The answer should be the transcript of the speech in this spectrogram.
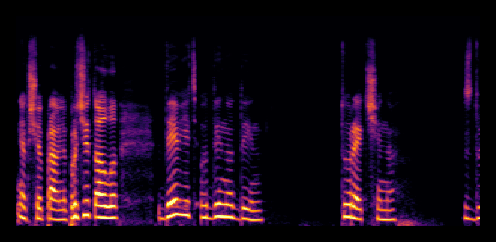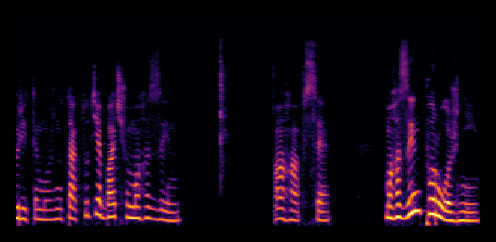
якщо я правильно прочитала, 911. Туреччина. Здуріти можна. Так, тут я бачу магазин. Ага, все. Магазин порожній.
